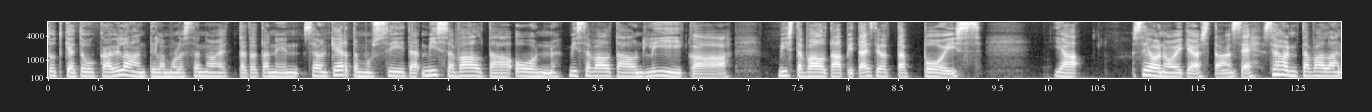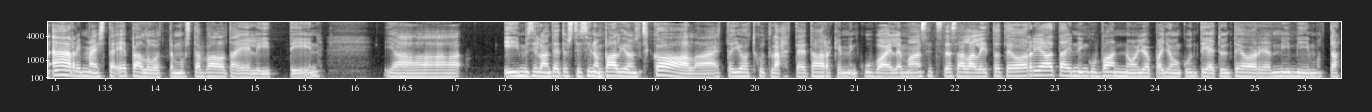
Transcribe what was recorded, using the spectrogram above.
tutkija Tuukka Yläanttila mulle sanoi, että tota, niin, se on kertomus siitä, missä valtaa on, missä valtaa on liikaa, mistä valtaa pitäisi ottaa pois. Ja se on oikeastaan se. Se on tavallaan äärimmäistä epäluottamusta valtaeliittiin. Ja ihmisillä on tietysti, siinä on paljon skaalaa, että jotkut lähtee tarkemmin kuvailemaan sit sitä salaliittoteoriaa tai niin kuin vannoo jopa jonkun tietyn teorian nimiin, mutta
